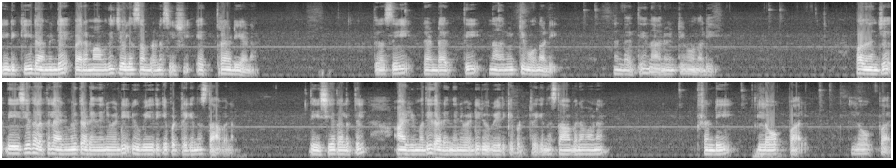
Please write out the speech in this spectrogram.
ഇടുക്കി ഡാമിന്റെ പരമാവധി ജലസംഭരണ ശേഷി എത്ര അടിയാണ് സി രണ്ടായിരത്തി നാനൂറ്റി മൂന്നടി രണ്ടായിരത്തി നാനൂറ്റി മൂന്നടി. പതിനഞ്ച് ദേശീയ തലത്തിൽ അഴിമതി തടയുന്നതിന് വേണ്ടി രൂപീകരിക്കപ്പെട്ടിരിക്കുന്ന സ്ഥാപനം. ദേശീയ തലത്തിൽ അഴിമതി തടയുന്നതിന് വേണ്ടി രൂപീകരിക്കപ്പെട്ടിരിക്കുന്ന സ്ഥാപനമാണ് ഓപ്ഷൻ ഡി ലോക്പാൽ. ലോക്പാൽ.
